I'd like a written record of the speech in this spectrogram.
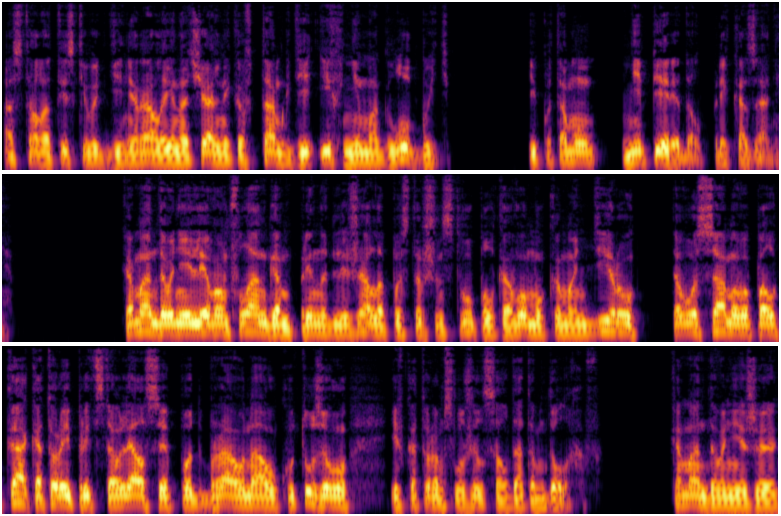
а стал отыскивать генерала и начальников там, где их не могло быть, и потому не передал приказания. Командование левым флангом принадлежало по старшинству полковому командиру того самого полка, который представлялся под Браунау-Кутузову и в котором служил солдатом Долохов. Командование же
